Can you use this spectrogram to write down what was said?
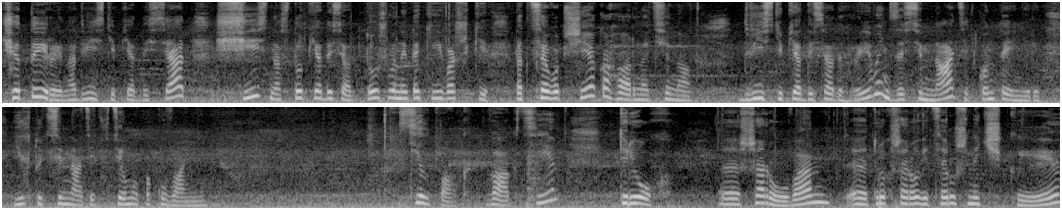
4 на 250, 6 на 150. Тож вони такі важкі. Так це взагалі яка гарна ціна. 250 гривень за 17 контейнерів. Їх тут 17 в цьому пакуванні. Сілпак в акції. Трьох шарова. Е, Трьохшарові це рушнички.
